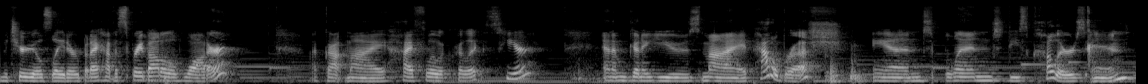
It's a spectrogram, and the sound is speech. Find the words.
materials later, but I have a spray bottle of water. I've got my high flow acrylics here and I'm gonna use my paddle brush and blend these colors in.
